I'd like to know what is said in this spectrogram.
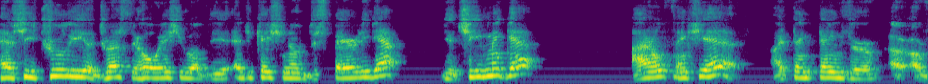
Has she truly addressed the whole issue of the educational disparity gap, the achievement gap? I don't think she has. I think things are, are, are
